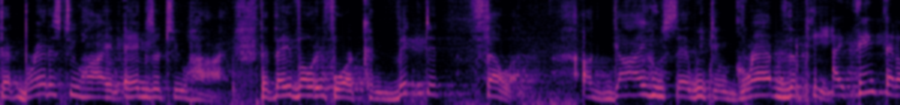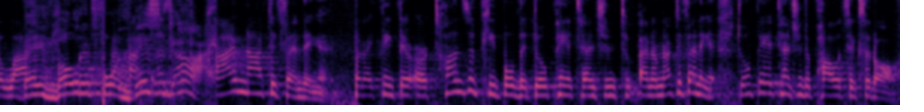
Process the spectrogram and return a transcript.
that bread is too high and eggs are too high, that they voted for a convicted felon, a guy who said we can grab the pea. I think that a lot. They of people- voted for I- this listen, guy. I'm not defending it, but I think there are tons of people that don't pay attention to, and I'm not defending it. Don't pay attention to politics at all.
